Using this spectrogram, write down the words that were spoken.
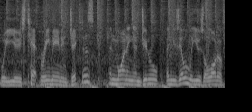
We use cat reman injectors. In mining in general, in New Zealand, we use a lot of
